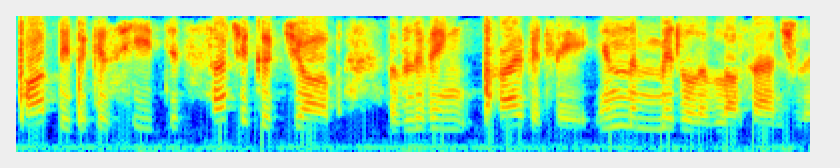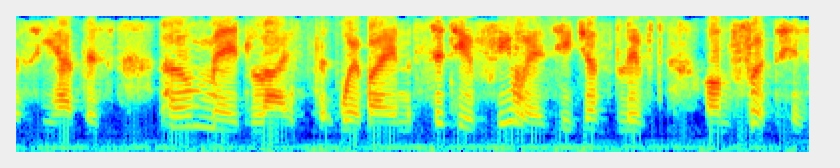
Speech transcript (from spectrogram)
partly because he did such a good job of living privately in the middle of Los Angeles. He had this homemade life that, whereby in the city of freeways he just lived on foot. His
